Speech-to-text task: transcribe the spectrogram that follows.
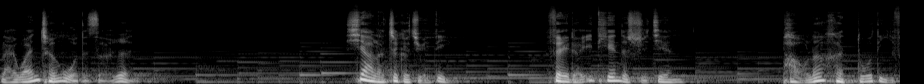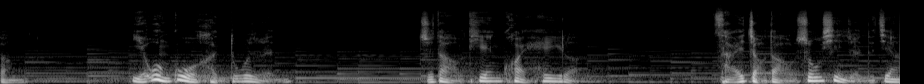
来完成我的责任。下了这个决定，费了一天的时间，跑了很多地方，也问过很多人，直到天快黑了，才找到收信人的家。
